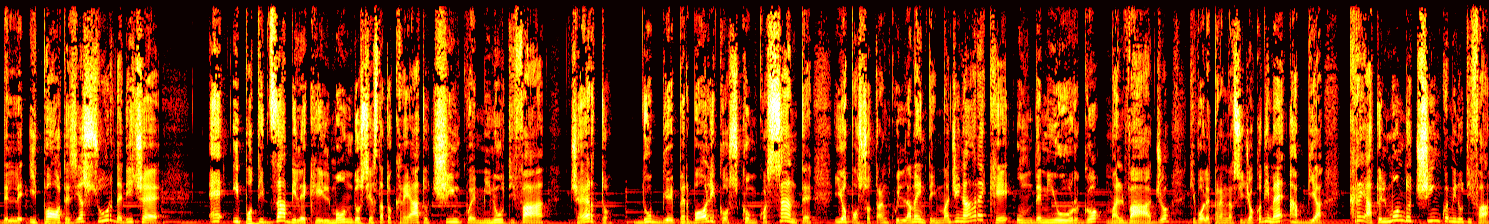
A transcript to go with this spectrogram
delle ipotesi assurde, dice è ipotizzabile che il mondo sia stato creato 5 minuti fa? Certo, dubbio iperbolico sconquassante. Io posso tranquillamente immaginare che un demiurgo malvagio che vuole prendersi gioco di me abbia creato il mondo 5 minuti fa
